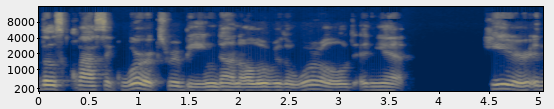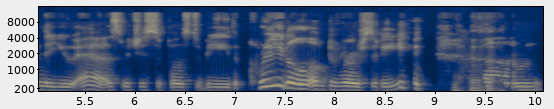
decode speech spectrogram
those classic works were being done all over the world, and yet here in the US, which is supposed to be the cradle of diversity, um,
